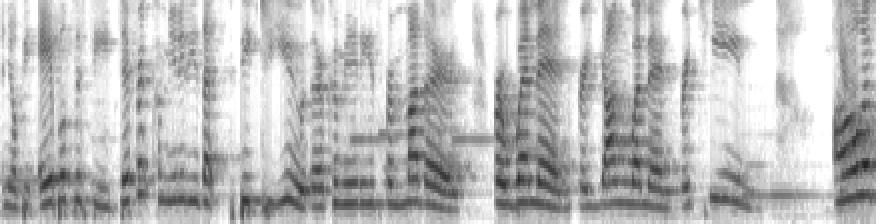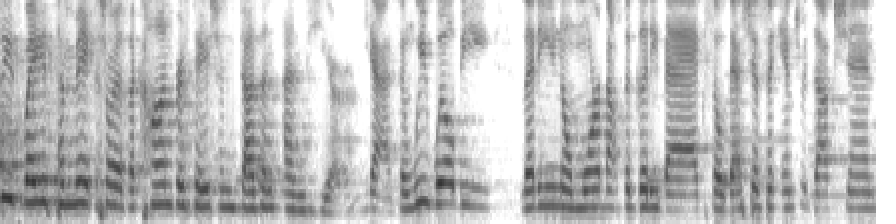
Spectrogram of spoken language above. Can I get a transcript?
and you'll be able to see different communities that speak to you. There are communities for mothers, for women, for young women, for teens. All of these ways to make sure that the conversation doesn't end here. Yes, and we will be letting you know more about the goodie bag. So that's just an introduction.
